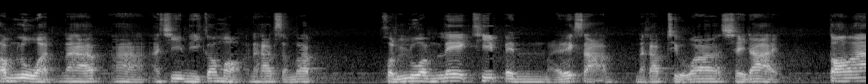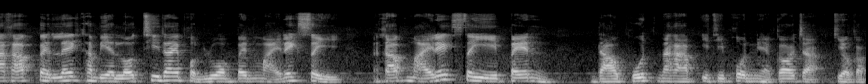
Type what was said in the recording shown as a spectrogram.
ตำรวจนะครับอาอาชีพนี้ก็เหมาะนะครับสำหรับผลรวมเลขที่เป็นหมายเลข3นะครับ ถือว่าใช้ได้ ต่อมาครับเป็นเลขทะเบียนรถที่ได้ผลรวมเป็นหมายเลข4นะครับหมายเลข 4 เป็นดาวพุธนะครับ อิทธิพลเนี่ยก็จะเกี่ยวกับ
